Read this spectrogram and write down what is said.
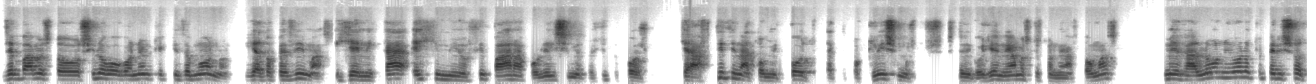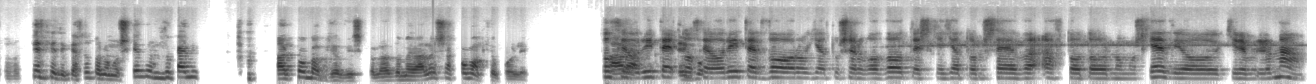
Δεν πάμε στο Σύλλογο Γονέων και Κηδεμόνων για το παιδί μας. Γενικά έχει μειωθεί πάρα πολύ η συμμετοχή του κόσμου. Και αυτή την ατομικότητα και το κλείσιμο στην οικογένειά μας και στον εαυτό μας μεγαλώνει όλο και περισσότερο. Και έρχεται και αυτό το νομοσχέδιο να το κάνει ακόμα πιο δύσκολο, να το μεγαλώσει ακόμα πιο πολύ. Το, θεωρείτε, το θεωρείτε δώρο για τους εργοδότες και για τον ΣΕΒ αυτό το νομοσχέδιο, κύριε Μιλωνά;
